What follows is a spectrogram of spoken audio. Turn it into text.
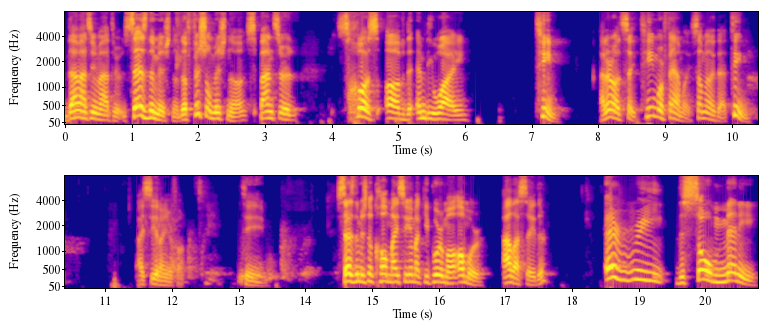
Says the Mishnah, the official Mishnah sponsored schos of the MDY team. I don't know what to say, team or family, something like that. Team. I see it on your phone. Team. Says the Mishnah, call Maisayim Kippur Ma'amur ala Seder. Every, there's so many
